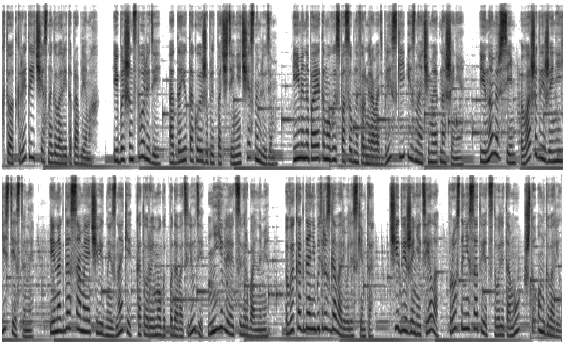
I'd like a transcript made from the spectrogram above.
кто открыто и честно говорит о проблемах. И большинство людей отдают такое же предпочтение честным людям. Именно поэтому вы способны формировать близкие и значимые отношения. И номер семь. Ваше движение естественны. Иногда самые очевидные знаки, которые могут подавать люди, не являются вербальными. Вы когда-нибудь разговаривали с кем-то, чьи движения тела просто не соответствовали тому, что он говорил?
